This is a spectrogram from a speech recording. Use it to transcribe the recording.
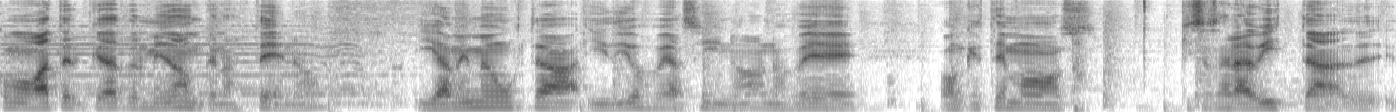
¿Cómo va a ter- quedar terminado aunque no esté, no? Y a mí me gusta, y Dios ve así, ¿no? Nos ve, aunque estemos quizás a la vista, de-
